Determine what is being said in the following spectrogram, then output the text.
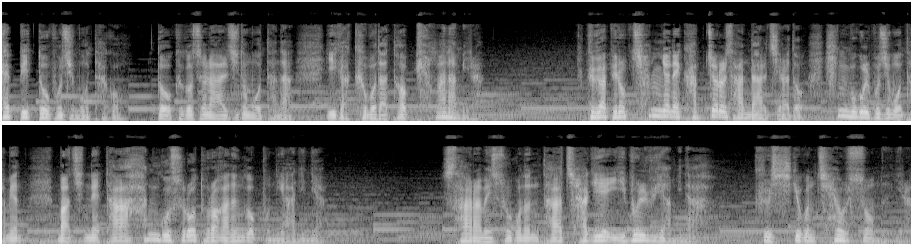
햇빛도 보지 못하고 또 그것을 알지도 못하나 이가 그보다 더 평안함이라 그가 비록 천년의 갑절을 산다 할지라도 행복을 보지 못하면 마침내 다 한 곳으로 돌아가는 것뿐이 아니냐. 사람의 수고는 다 자기의 입을 위함이나 그 식욕은 채울 수 없느니라.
